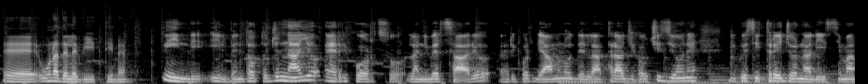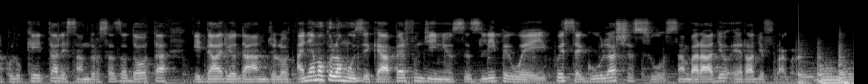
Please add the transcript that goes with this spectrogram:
eh, una delle vittime. Quindi il 28 gennaio è ricorso l'anniversario, ricordiamolo, della tragica uccisione di questi tre giornalisti, Marco Lucchetta, Alessandro Sasadota e Dario D'Angelo. Andiamo con la musica, Perfume Genius, Sleep Away, questo è Gulash su Samba Radio e Radio Fragola.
